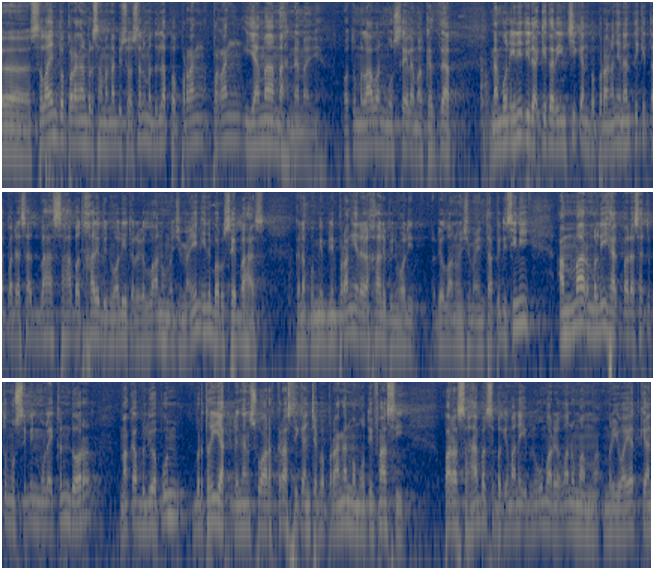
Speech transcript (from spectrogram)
uh, selain peperangan bersama Nabi SAW adalah peperang perang Yamamah namanya waktu melawan Musailam al-Kadzab namun ini tidak kita rincikan peperangannya nanti kita pada saat bahas sahabat Khalid bin Walid radhiyallahu anhu majma'in ini baru saya bahas. Karena pemimpin perangnya adalah Khalid bin Walid radhiyallahu anhu majma'in. Tapi di sini Ammar melihat pada saat itu muslimin mulai kendor, maka beliau pun berteriak dengan suara keras di kancah peperangan memotivasi para sahabat sebagaimana Ibnu Umar radhiyallahu meriwayatkan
